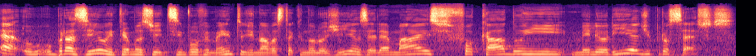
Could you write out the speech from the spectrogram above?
É, o, o, Brasil, em termos de desenvolvimento de novas tecnologias, ele é mais focado em melhoria de processos.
